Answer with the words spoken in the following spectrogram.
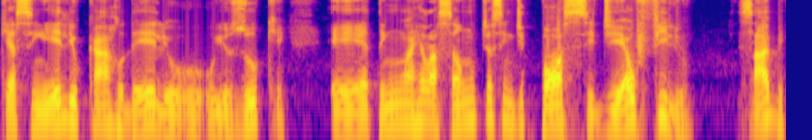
que assim, ele e o carro dele, o, o Yuzuki, é, tem uma relação de, assim, de posse, de é o filho, sabe?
